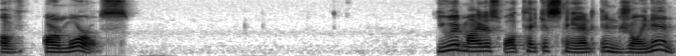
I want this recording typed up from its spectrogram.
of our morals. You had might as well take a stand and join in.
